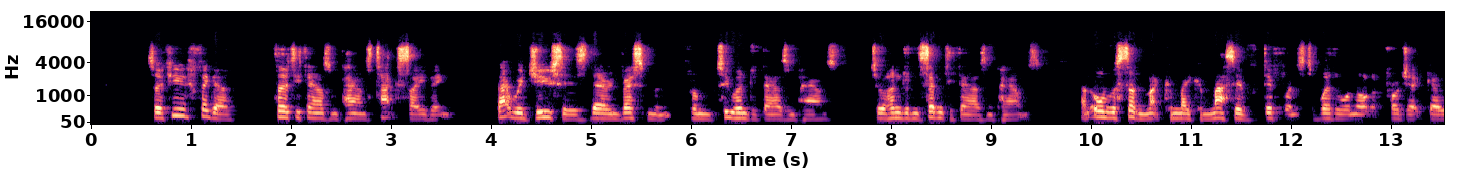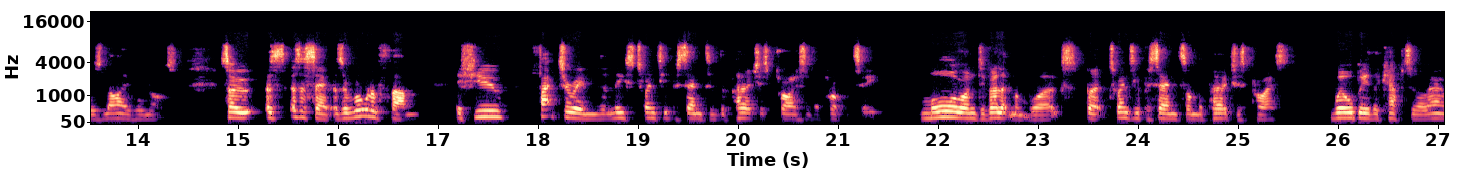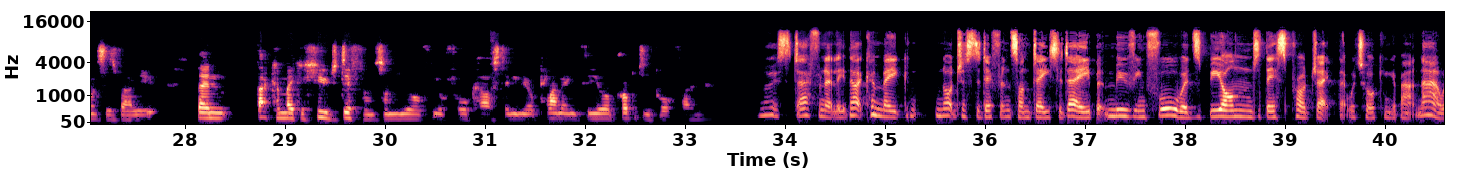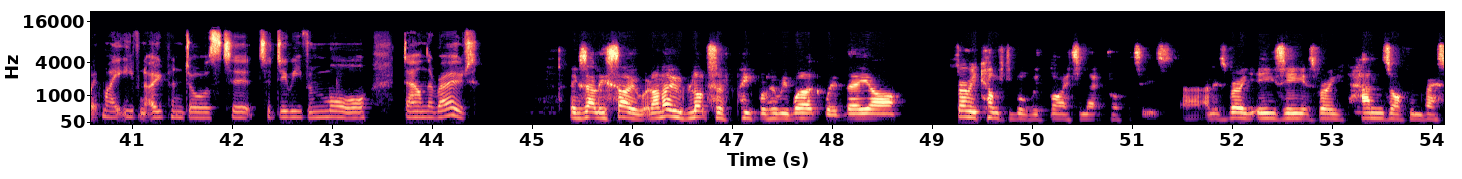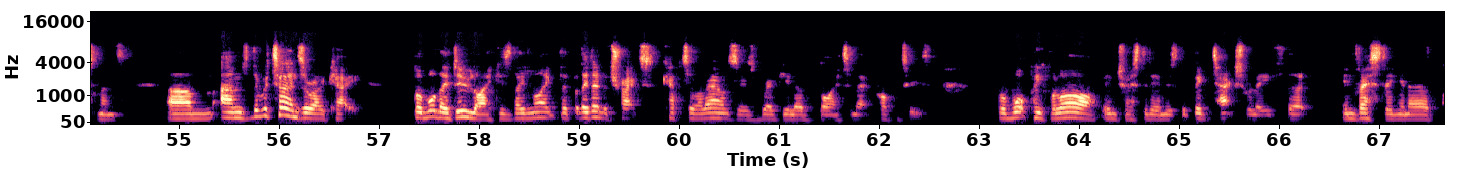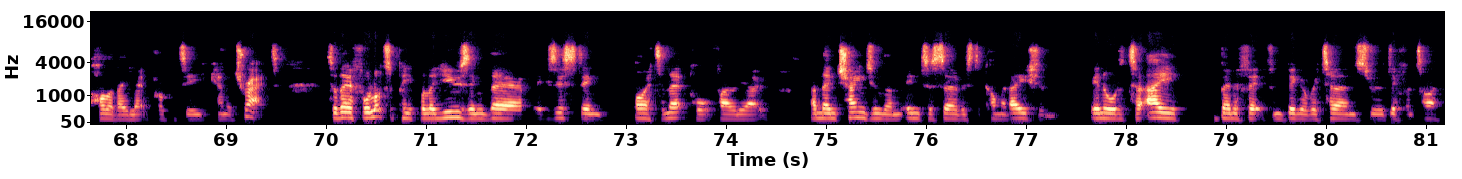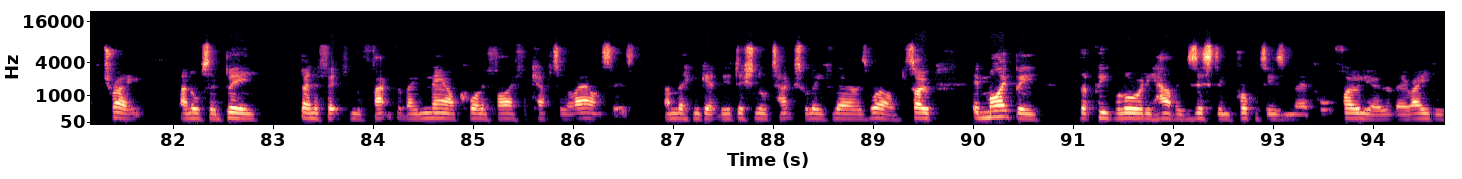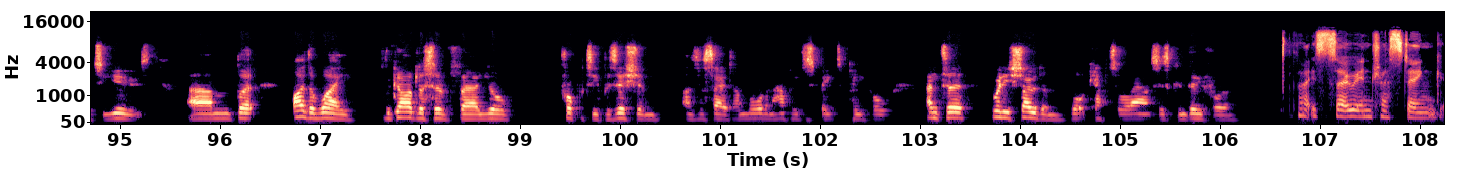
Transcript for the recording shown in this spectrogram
So if you figure £30,000 tax saving, that reduces their investment from £200,000 to £170,000. And all of a sudden, that can make a massive difference to whether or not a project goes live or not. So, as, as I said, as a rule of thumb, if you factor in at least 20% of the purchase price of a property, more on development works, but 20% on the purchase price will be the capital allowances value, then that can make a huge difference on your, your forecasting and your planning for your property portfolio. Most definitely. That can make not just a difference on day to day, but moving forwards beyond this project that we're talking about now. It might even open doors to, to do even more down the road. Exactly so. And I know lots of people who we work with, they are very comfortable with buy to let properties. Uh, and it's very easy, it's very hands off investment. Um, and the returns are okay. But what they do like is they like that, but they don't attract capital allowances, regular buy to let properties. But what people are interested in is the big tax relief that investing in a holiday let property can attract. So, therefore, lots of people are using their existing buy to let portfolio and then changing them into serviced accommodation in order to A, benefit from bigger returns through a different type of trade, and also B, benefit from the fact that they now qualify for capital allowances and they can get the additional tax relief there as well. So, it might be that people already have existing properties in their portfolio that they're able to use. Um, but either way, regardless of uh, your property position, as I said, I'm more than happy to speak to people and to really show them what capital allowances can do for them. That is so interesting.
